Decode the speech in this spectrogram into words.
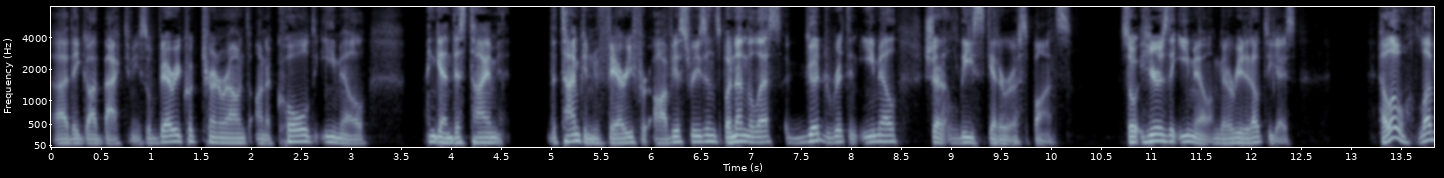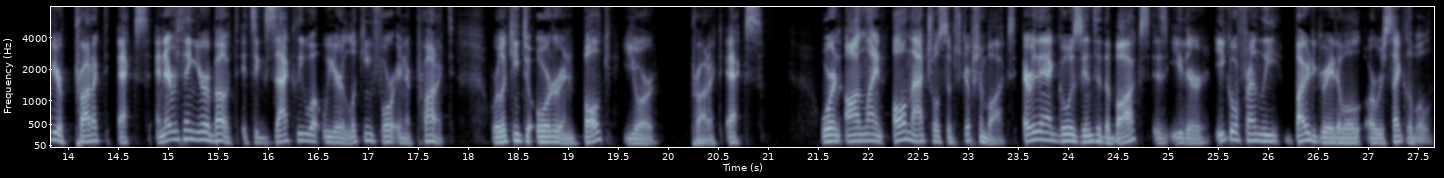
uh, they got back to me. So very quick turnaround on a cold email. Again, this time the time can vary for obvious reasons, but nonetheless, a good written email should at least get a response. So here's the email. I'm going to read it out to you guys. Hello, love your product X and everything you're about. It's exactly what we are looking for in a product. We're looking to order in bulk your product X. We're an online all natural subscription box. Everything that goes into the box is either eco friendly, biodegradable, or recyclable.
